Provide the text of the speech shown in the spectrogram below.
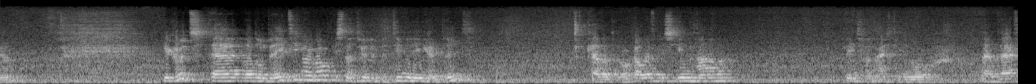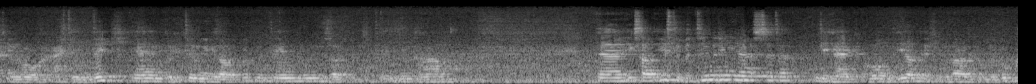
Ja. Goed, uh, wat ontbreekt hier nog op is natuurlijk de timmering en plint. Ik ga dat er ook al even inhalen. Plint van 18 hoog, 15 hoog, 18 dik. En de betimmering zal ik ook meteen doen, dus zal ik meteen inhalen. Uh, ik zal eerst de betimmering juist zetten. Die ga ik gewoon heel eenvoudig op de hoek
